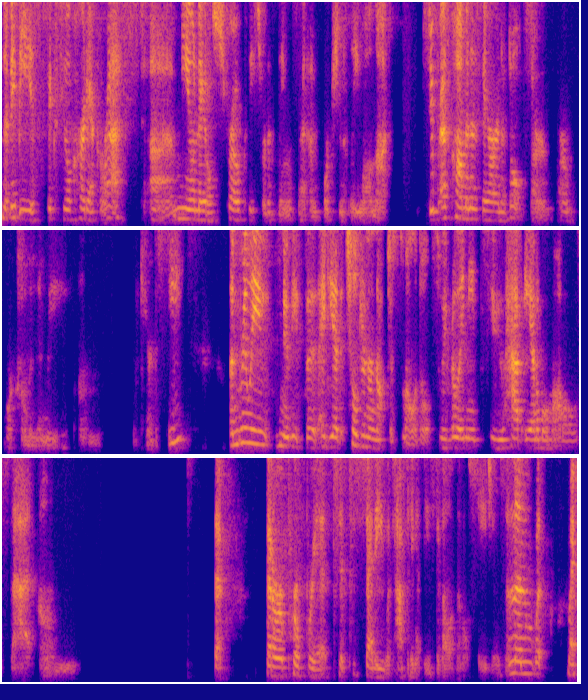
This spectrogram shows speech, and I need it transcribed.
that may be asphyxial cardiac arrest, um, neonatal stroke, these sort of things that unfortunately, while not super as common as they are in adults, are, are more common than we um, care to see. And really, you know, the, the idea that children are not just small adults. So we really need to have animal models that um, that that are appropriate to, to study what's happening at these developmental stages. And then what my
